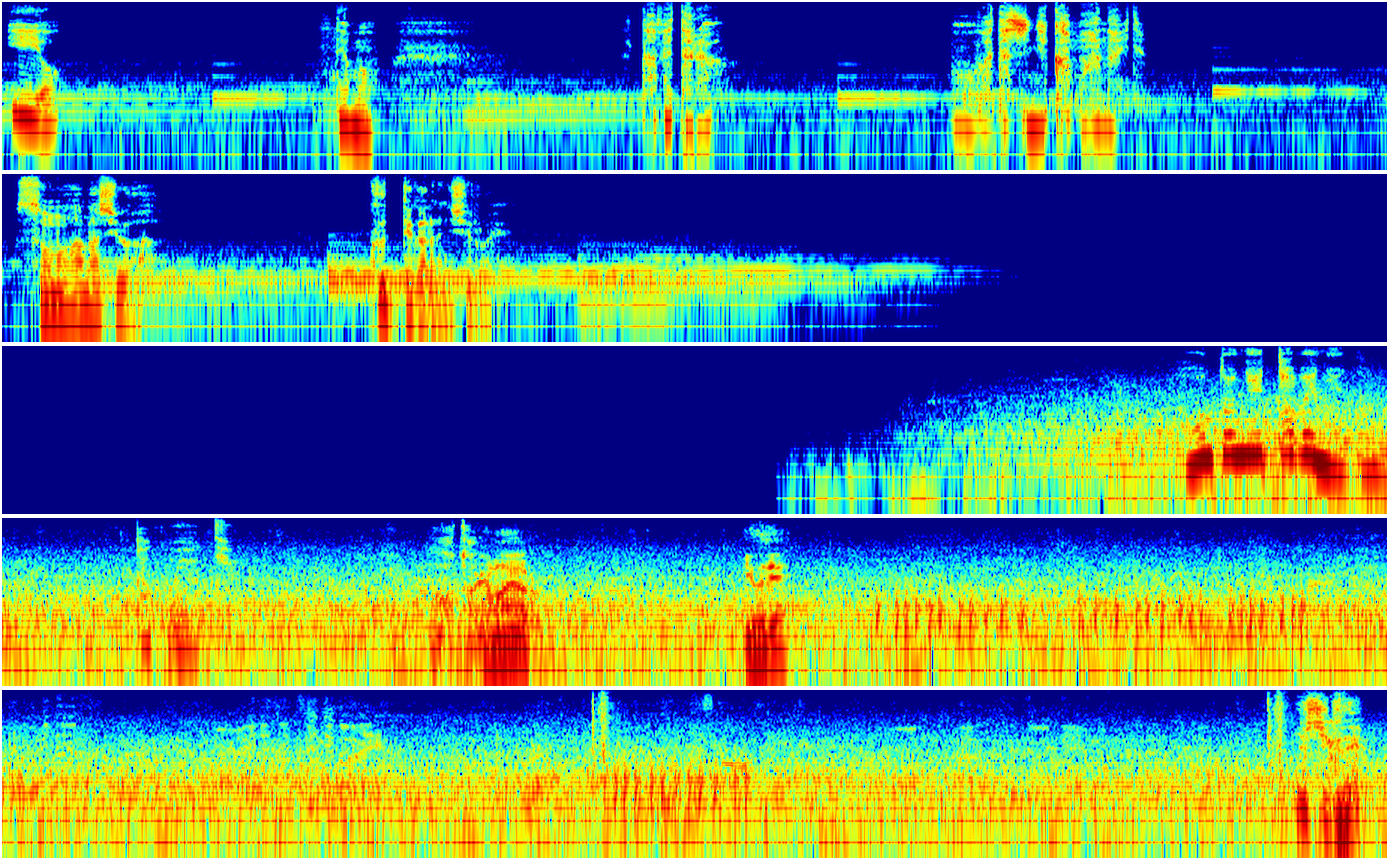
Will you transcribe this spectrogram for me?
いいよ。でも食べたらもう私に構わないで。その話は食ってからにしろや本当に食べに行くの？たこ焼き。当たり前やろ。言うでし行くで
